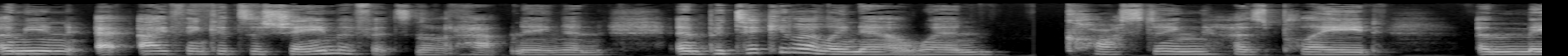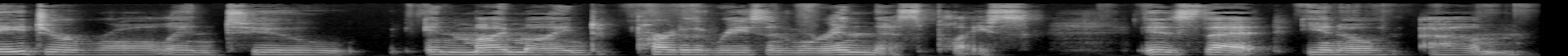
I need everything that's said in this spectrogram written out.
I mean, I think it's a shame if it's not happening and and particularly now when costing has played a major role into in my mind part of the reason we're in this place is that you know um,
